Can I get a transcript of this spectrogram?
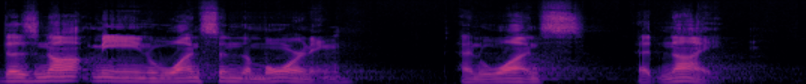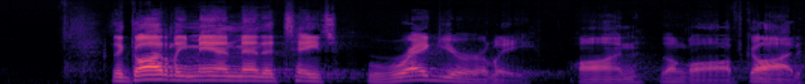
does not mean once in the morning and once at night. The godly man meditates regularly on the law of God,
